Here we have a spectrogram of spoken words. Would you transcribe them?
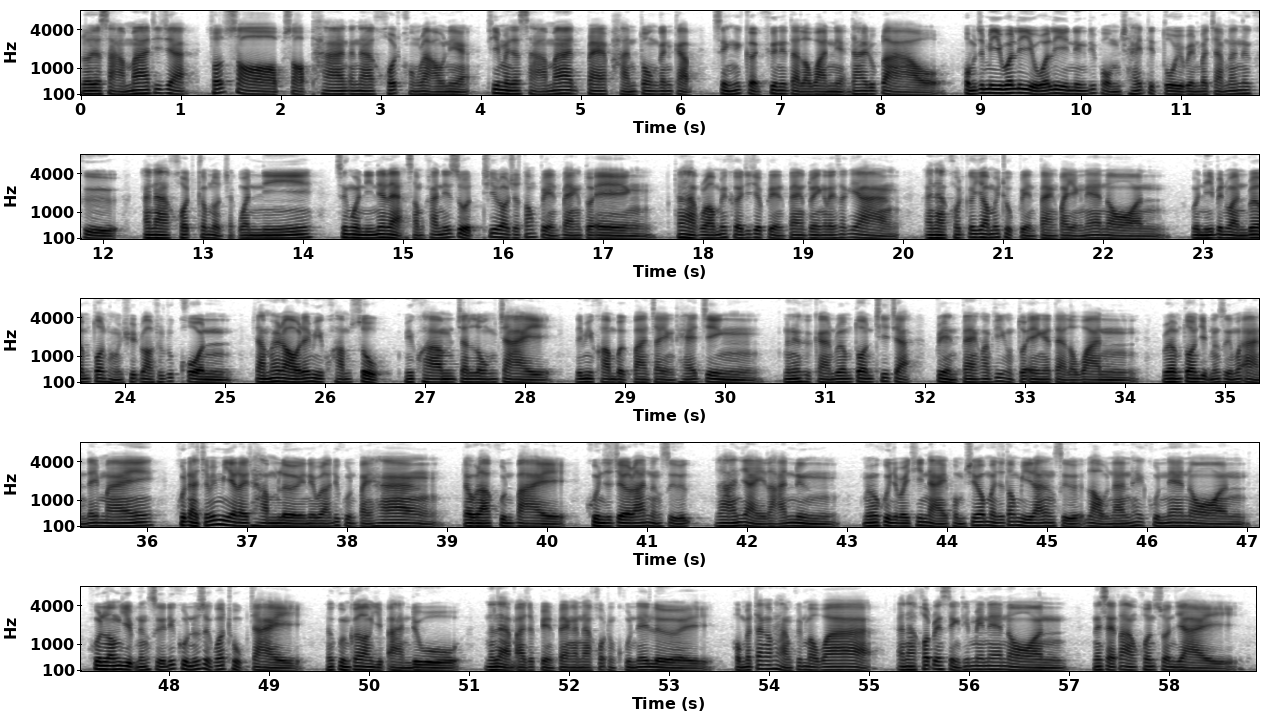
เราจะสามารถที่จะทดสอบสอบทานอนาคตของเราเนี่ยที่มันจะสามารถแปรผันตรงกันกับสิ่งที่เกิดขึ้นในแต่ละวันเนี่ยได้หรือเปล่า ผมจะมีวลีอยู่วลีหนึ่งที่ผมใช้ติดตัวอยู่เป็นประจำนั่นก็คือ อนาคตกำหนดจากวันนี้ ซึ่งวันนี้เนี่ยแหละสำคัญที่สุดที่เราจะต้องเปลี่ยนแปลงตัวเอง ถ้าหากเราไม่เคยที่จะเปลี่ยนแปลงตัวเองอะไรสักอย่าง อนาคตก็ย่อมไม่ถูกเปลี่ยนแปลงไปอย่างแน่นอน วันนี้เป็นวันเริ่มต้นของชีวิตเราทุกๆ คนทำให้เราได้มีความสุข มีความจันลงใจและมีความเบิกบานใจอย่างแท้จริง นั่นก็คือการเริ่มต้นที่จะเปลี่ยนแปลงความคิดของตัวเองในแต่ละวัน เริ่มต้นหยิบหนังสือมาอ่านได้ไหม คุณอาจจะไม่มีอะไรทำเลยในเวลาที่คุณไปห้าง แต่เวลาคุณไป คุณจะเจอร้านหนังสือร้านใหญ่ร้านหนึ่ง ไม่ว่าคุณจะไปที่ไหน ผมเชื่อว่ามันจะต้องมีร้านหนังสือเหล่านั้นให้คุณแน่นอน คุณลองหยิบหนังสือที่คุณรู้สึกว่าถูกใจ แล้วคุณก็ลองหยิบอ่านดู นั่นแหละอาจจะเปลี่ยนแปลงอนาคตของคุณได้เลย ผมมาตั้งคำถามขึ้นมาว่า อนาคตเป็นสิ่งที่ไม่แน่นอน ในสายตาของคนส่วนใหญ่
